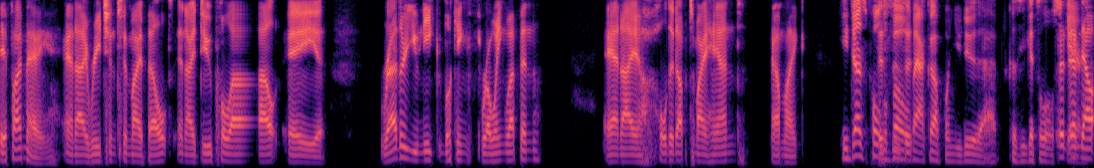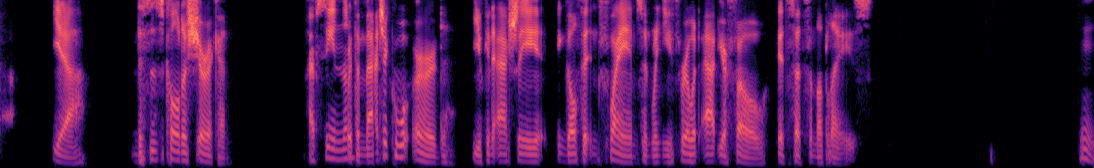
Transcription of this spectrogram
If I may, and I reach into my belt and I do pull out a rather unique looking throwing weapon and I hold it up to my hand. And I'm like, He does pull the bow back up when you do that because he gets a little scared. and now, yeah, this is called a shuriken. I've seen them. With a magic word, you can actually engulf it in flames, and when you throw it at your foe, it sets them ablaze. Hmm.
